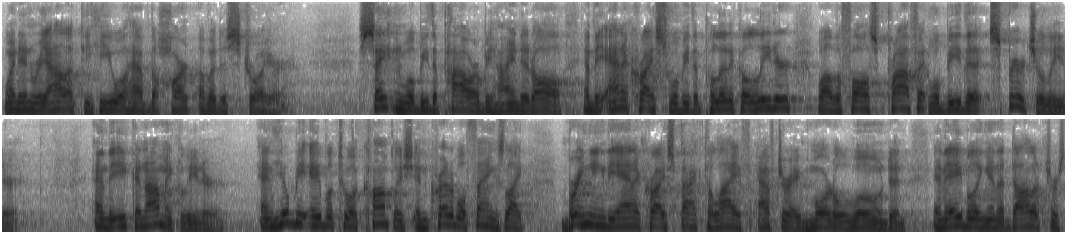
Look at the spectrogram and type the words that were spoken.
when in reality he will have the heart of a destroyer. Satan will be the power behind it all, and the Antichrist will be the political leader, while the false prophet will be the spiritual leader and the economic leader. And he'll be able to accomplish incredible things like bringing the Antichrist back to life after a mortal wound and enabling an idolatrous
